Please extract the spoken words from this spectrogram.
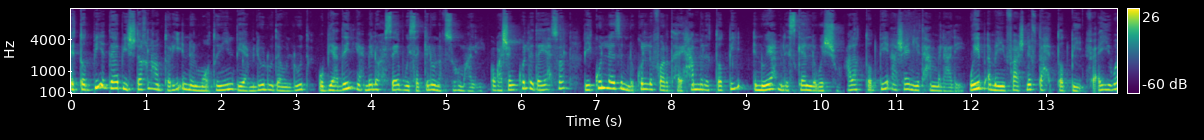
التطبيق ده بيشتغل عن طريق إن المواطنين بيعملوا له download وبعدين يعملوا حساب ويسجلوا نفسهم عليه. وعشان كل ده يحصل بيكون لازم لكل فرد هيحمل التطبيق إنه يعمل scan لوشه على التطبيق عشان يتحمل عليه. ويبقى ما ينفعش نفتح التطبيق في أي وقت.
